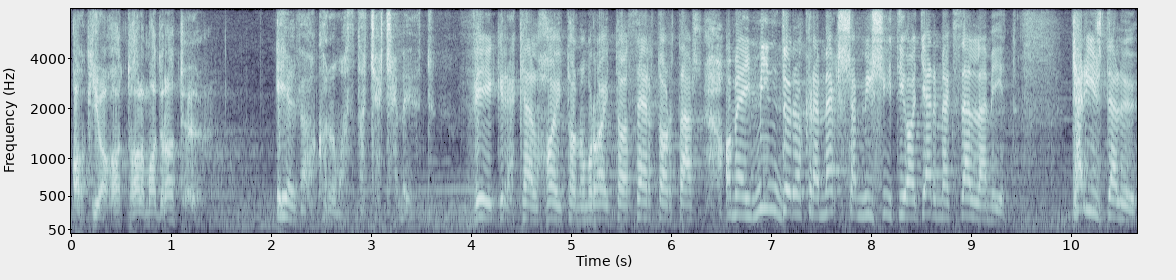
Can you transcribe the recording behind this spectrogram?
Aki a hatalmadra tör? Élve akarom azt a csecsemőt. Végre kell hajtanom rajta a szertartást, amely mindörökre megsemmisíti a gyermek szellemét. Kerítsd elő!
